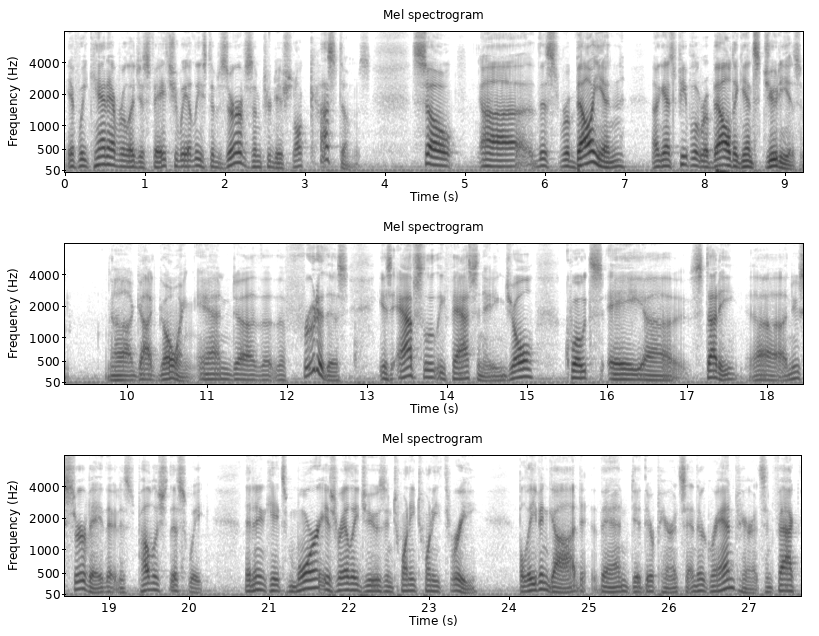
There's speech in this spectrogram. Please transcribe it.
If we can't have religious faith, should we at least observe some traditional customs? So, uh, this rebellion against people who rebelled against Judaism uh, got going. And uh, the, the fruit of this is absolutely fascinating. Joel quotes a uh, study, uh, a new survey that is published this week that indicates more Israeli Jews in 2023 believe in God than did their parents and their grandparents. In fact,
